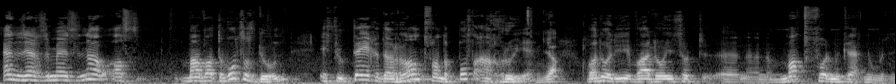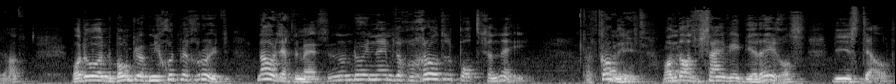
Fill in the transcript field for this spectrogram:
En dan zeggen ze mensen, nou, als, maar wat de wortels doen, is natuurlijk tegen de rand van de pot aangroeien. Ja. Waardoor, die, waardoor je een soort eh, een, matvorming krijgt, noemen ze dat. Waardoor de boompje ook niet goed meer groeit. Nou, zeggen de mensen, dan doe je, neem je toch een grotere pot? Ik zeg nee, dat kan, kan niet. niet. Want dan zijn weer die regels die je stelt.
